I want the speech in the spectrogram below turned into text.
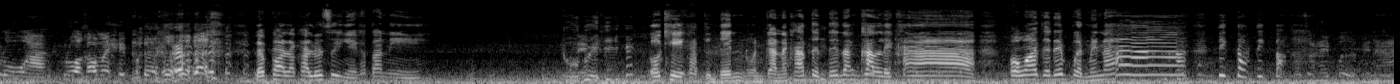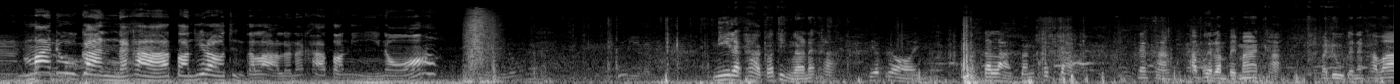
กลัว กลัวเขาไม่ให้เปิด แล้วก่อนละคะรู้สึกยังไงคะตอนนี้อุ้ยโอเคค่ะตื่นเต้นเหมือนกันนะคะ ตื่นเต้นทั้งคันเลยค่ะ เพราะว่าจะได้เปิดไหมนะติ๊กตอกติ๊กตอก เขาจะให้เปิดไหมนะมาดูกันนะคะ ตอนที่เราถึงตลาดแล้วนะคะ ตอนนี้เนาะ นี่แหละค่ะก็ถึงแล้วนะคะ เรียบร้อย ตลาดบ้านโคกกานะคะอำเภอลำไปลายมาศค่ะ มาดูกันนะคะว่า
